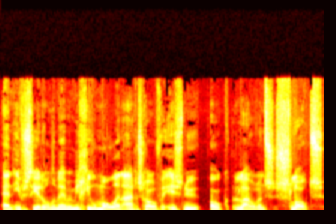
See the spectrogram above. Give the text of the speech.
en investeerde ondernemer Michiel Mol. En aangeschoven is nu ook Laurens Sloot.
